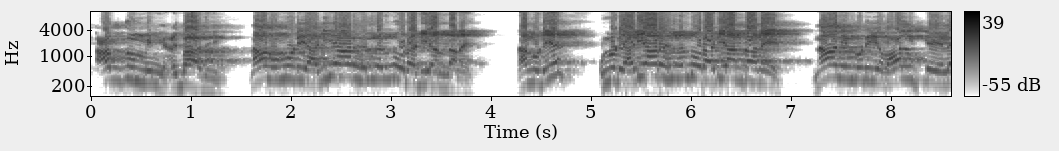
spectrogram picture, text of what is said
அப்தும் மின் நான் உன்னுடைய அடியாறுகள்ல இருந்து ஒரு அடியான் தானே? நானுடைய உன்னுடைய அடியாறுகள்ல இருந்து ஒரு அடியான் தானே? நான் என்னுடைய வாழ்க்கையில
